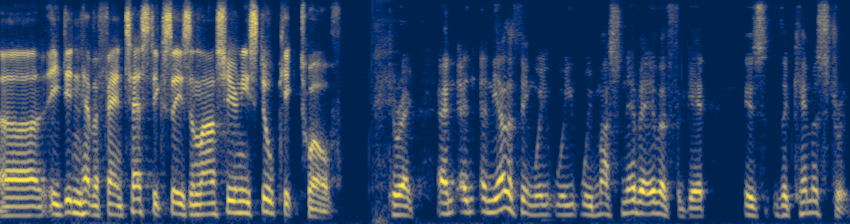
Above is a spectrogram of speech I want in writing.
Uh, he didn't have a fantastic season last year, and he still kicked twelve. Correct. And and, and the other thing we, we we must never ever forget is the chemistry.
